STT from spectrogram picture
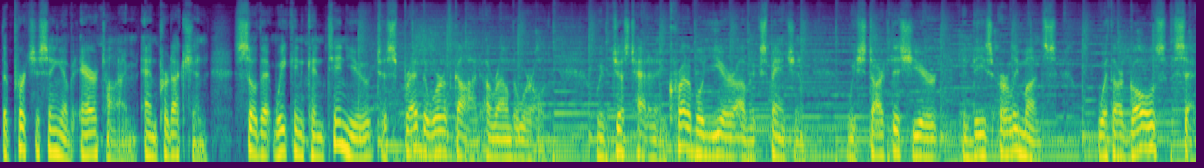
the purchasing of airtime and production so that we can continue to spread the Word of God around the world. We've just had an incredible year of expansion. We start this year in these early months with our goals set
